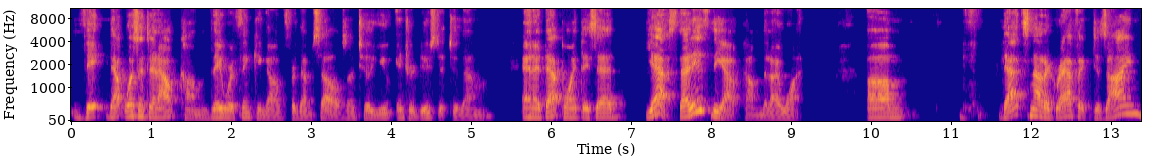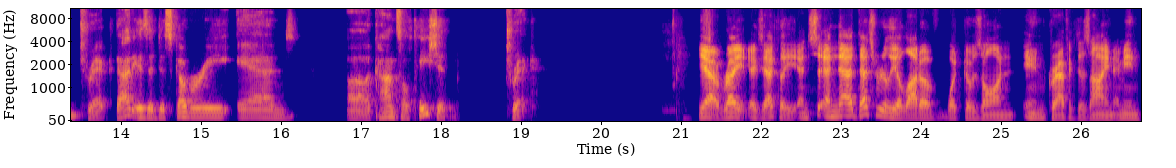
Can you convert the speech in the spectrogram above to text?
they, that wasn't an outcome they were thinking of for themselves until you introduced it to them. And at that point, they said, Yes, that is the outcome that I want. Um, that's not a graphic design trick. That is a discovery and uh, consultation trick. Yeah, right, exactly. And and that that's really a lot of what goes on in graphic design. I mean,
